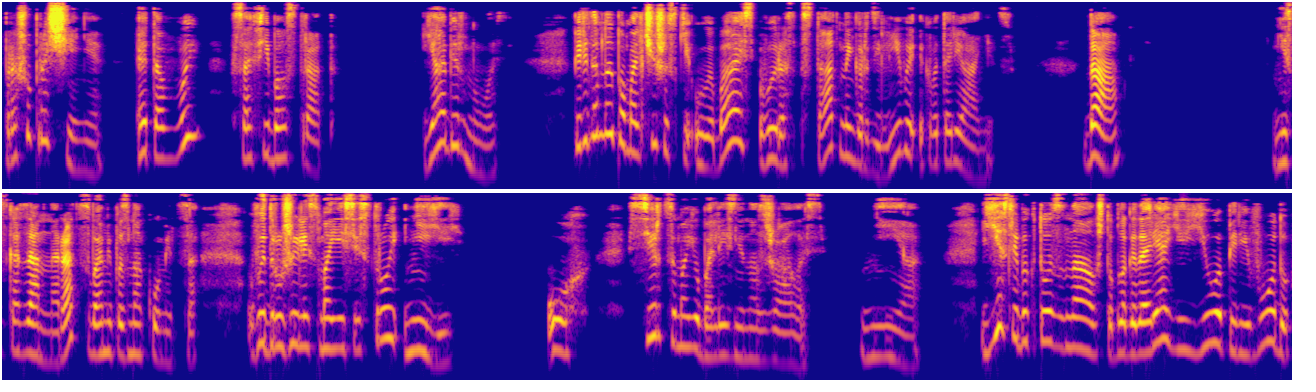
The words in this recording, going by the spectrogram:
«Прошу прощения, это вы, Софи Балстрат?» Я обернулась. Передо мной по-мальчишески улыбаясь, вырос статный горделивый экваторианец. «Да». «Несказанно рад с вами познакомиться. Вы дружили с моей сестрой Нией». «Ох, сердце мое болезненно сжалось. Ния. Если бы кто знал, что благодаря ее переводу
